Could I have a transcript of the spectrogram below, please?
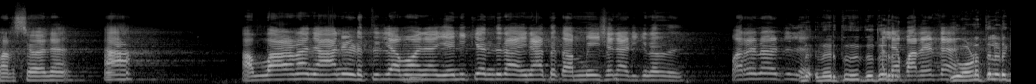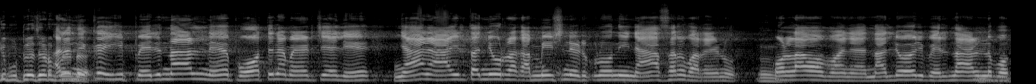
പറശോന് ആ. അള്ളാണ് ഞാൻ എടുത്തില്ല മോനെ. എനിക്ക് എന്തിനാ അതിനകത്ത് കമ്മീഷൻ അടിക്കണത്? നിർത്ത് നിർത്ത് പറയട്ടെ. ഈ ഓണത്തിലിടയ്ക്ക് പുട്ടുകച്ചവടം അല്ല വേണ്ട ഈ പെരുന്നാളിന് പോത്തിനെ മേടിച്ചാൽ ഞാൻ ആയിരത്തി അഞ്ഞൂറ് രൂപ കമ്മീഷൻ എടുക്കണമെന്ന് ഈ നാസർ പറയണു. കൊള്ളാവോ മോനെ? നല്ലൊരു പെരുന്നാളിന് പോ-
